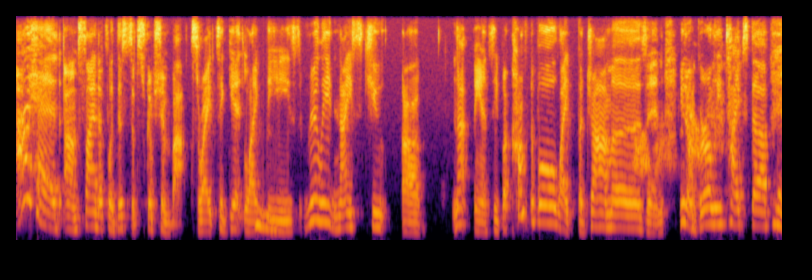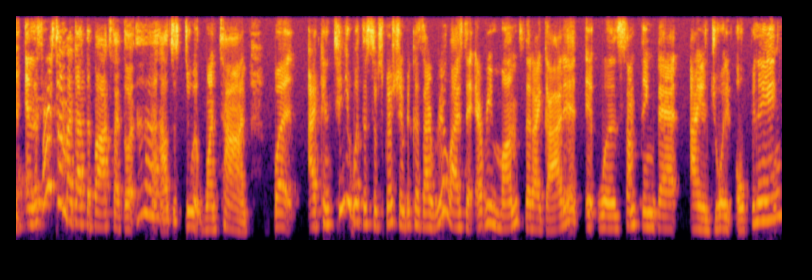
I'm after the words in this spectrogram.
I had um, signed up for this subscription box, right, to get like Mhm. these really nice, cute, uh, not fancy, but comfortable, like pajamas and, you know, girly type stuff. Yeah. And the first time I got the box, I thought, "Ah, I'll just do it one time. But I continued with the subscription because I realized that every month that I got it, it was something that I enjoyed opening.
